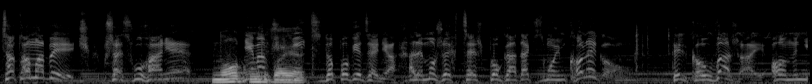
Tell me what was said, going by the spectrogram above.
Co to ma być? Przesłuchanie? No Nie mam ci kurwa, ja. nic do powiedzenia, ale może chcesz pogadać z moim kolegą? Tylko uważaj, on nie...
